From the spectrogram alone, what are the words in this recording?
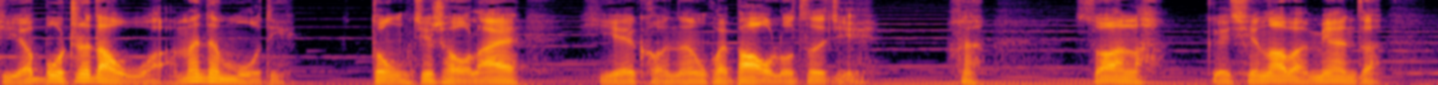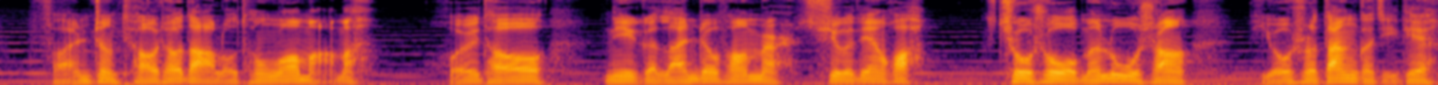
也不知道我们的目的，动起手来也可能会暴露自己。哼，算了，给秦老板面子。反正条条大路通罗马嘛，回头你给兰州方面去个电话，就说我们路上有事耽搁几天，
